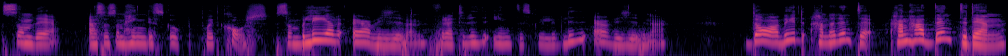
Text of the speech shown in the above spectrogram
som, det, alltså som hängdes upp på ett kors, som blev övergiven för att vi inte skulle bli övergivna. David, han hade inte, han hade inte den,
